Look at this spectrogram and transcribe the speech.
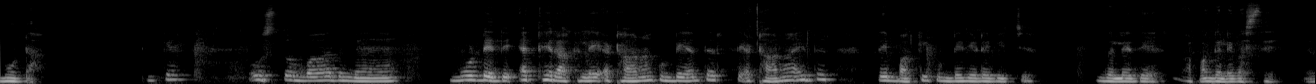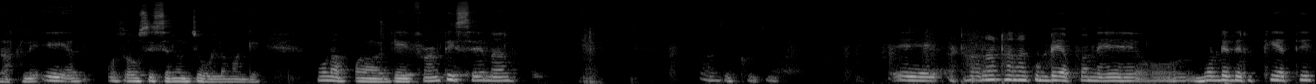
ਮੋਢਾ, ਠੀਕ ਹੈ। ਉਸ ਤੋਂ ਬਾਅਦ ਮੈਂ ਮੋਢੇ ਦੇ ਇੱਥੇ ਰੱਖ ਲਏ 18 ਕੁੰਡੇ ਇੱਧਰ ਤੇ 18 ਇੱਧਰ ਤੇ ਬਾਕੀ ਕੁੰਡੇ ਜਿਹੜੇ ਵਿੱਚ ਗਲੇ ਦੇ ਆਪਾਂ ਗਲੇ ਵਾਸਤੇ ਰੱਖ ਲਏ। ਇਹ ਉਸ ਉਸ ਹਿੱਸੇ ਨਾਲ ਜੋੜ ਲਵਾਂਗੇ। ਹੁਣ ਆਪਾਂ ਅੱਗੇ ਫਰੰਟ ਹਿੱਸੇ ਨਾਲ ਆ ਦੇਖੋ ਜੀ। ਇਹ 18 18 ਕੁੰਡੇ ਆਪਾਂ ਨੇ ਉਹ ਮੋਢੇ ਦੇ ਰੱਖੇ ਇੱਥੇ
